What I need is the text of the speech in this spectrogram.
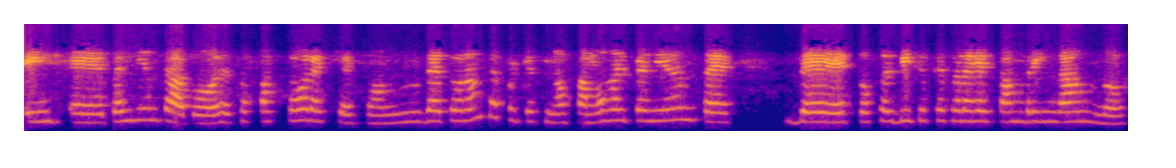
eh, pendiente a todos esos factores que son detonantes, porque si no estamos al pendiente de estos servicios que se les están brindando,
